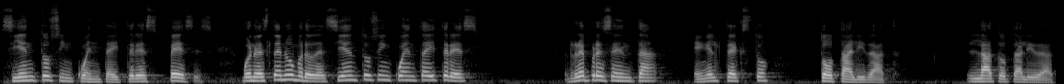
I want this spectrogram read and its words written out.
153 peces. Bueno, este número de 153 representa en el texto totalidad, la totalidad.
